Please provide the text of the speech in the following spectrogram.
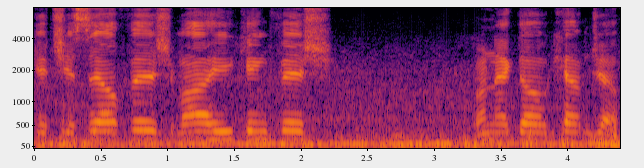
get you a sailfish, mahi, kingfish. Run that dog, Captain Jeff.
